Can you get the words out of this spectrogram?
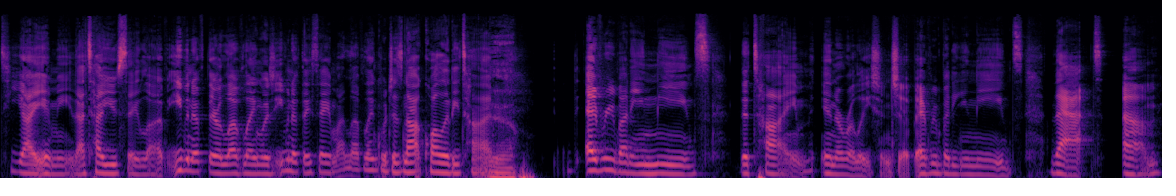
t-i-m-e that's how you say love even if their love language even if they say my love language is not quality time Yeah. everybody needs the time in a relationship everybody needs that um,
